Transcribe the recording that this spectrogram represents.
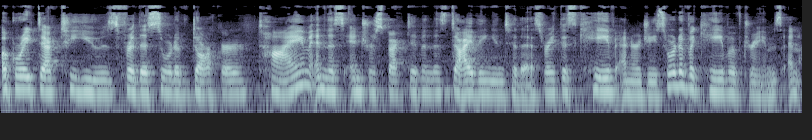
a great deck to use for this sort of darker time and this introspective and this diving into this, right? This cave energy, sort of a cave of dreams. And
